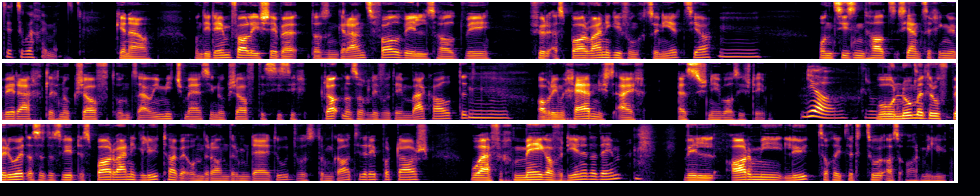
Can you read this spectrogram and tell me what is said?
dazukommen. Genau. Und in dem Fall ist eben das ein Grenzfall, weil es halt wie für ein paar wenige funktioniert es ja. Und sie sind halt, sie haben sich irgendwie wie rechtlich noch geschafft und auch imagemäßig noch geschafft, dass sie sich gerade noch so ein bisschen von dem weghalten. Aber im Kern ist es eigentlich ein Schneeballsystem, Ja, wo nur darauf beruht, also das wird ein paar wenige Leute haben, unter anderem der Dude, was darum geht in der Reportage, wo einfach mega verdienen an dem, weil arme Leute, so ein bisschen dazu, also arme Leute,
